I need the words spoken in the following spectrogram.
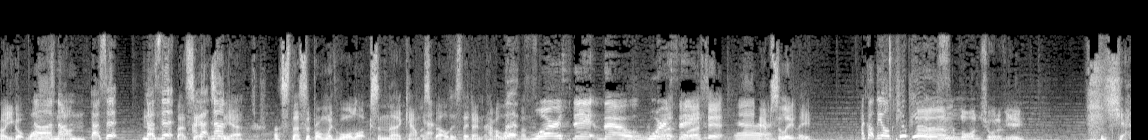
Oh, you got one Uh, or none. none. That's it. None. That's it. That's I it. got So yeah, that's that's the problem with warlocks and the counter Yeah. spell is they don't have a lot of But them. Worth it though. Worth Wor- it. Worth it. Yeah. Absolutely. I got the old pew pew. Um, launch all of you. Yeah.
